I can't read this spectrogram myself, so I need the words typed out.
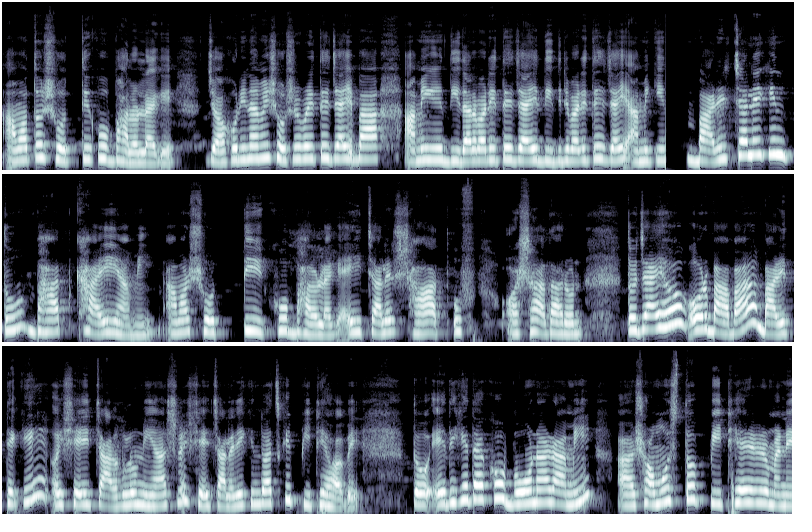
আমার তো সত্যি খুব ভালো লাগে। যখনই না আমি শ্বশুরবাড়িতে যাই বা আমি দিদার বাড়িতে যাই, দিদির বাড়িতে যাই, আমি কিন্তু বাড়ির চালে কিন্তু ভাত খাই আমি। আমার সত্যি খুব ভালো লাগে। এই চালের স্বাদ, উফ, অসাধারণ। তো যাই হোক, ওর বাবা বাড়ির থেকে ওই সেই চালগুলো নিয়ে আসলে সেই চালেরই কিন্তু আজকে পিঠে হবে। তো এদিকে দেখো, বোন আর আমি সমস্ত পিঠের মানে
